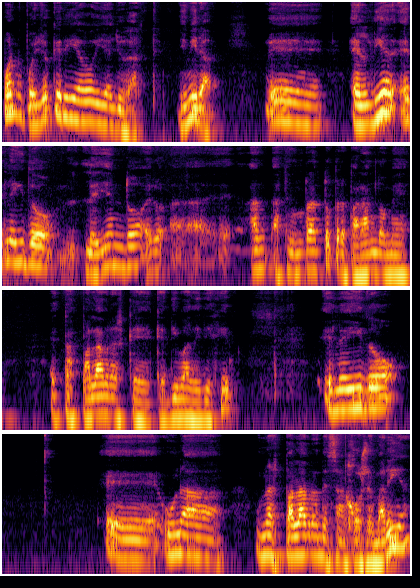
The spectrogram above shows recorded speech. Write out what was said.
Bueno, pues yo quería hoy ayudarte. Y mira, eh, el día he leído, leyendo eh, hace un rato, preparándome estas palabras que, te iba a dirigir, he leído eh, una, unas palabras de San José María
